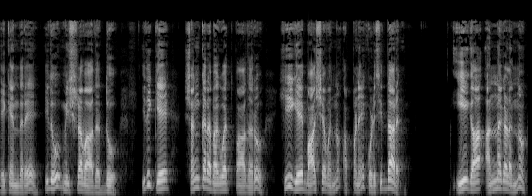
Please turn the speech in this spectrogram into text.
ಏಕೆಂದರೆ ಇದು ಮಿಶ್ರವಾದದ್ದು. ಇದಕ್ಕೆ ಶಂಕರ ಭಗವತ್ಪಾದರು ಹೀಗೆ ಭಾಷ್ಯವನ್ನು ಅಪ್ಪಣೆ ಕೊಡಿಸಿದ್ದಾರೆ. ಈಗ ಅನ್ನಗಳನ್ನು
